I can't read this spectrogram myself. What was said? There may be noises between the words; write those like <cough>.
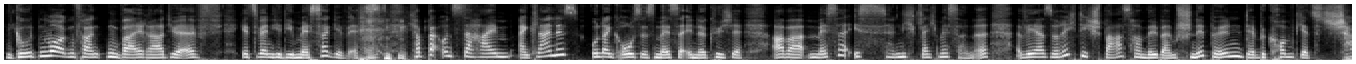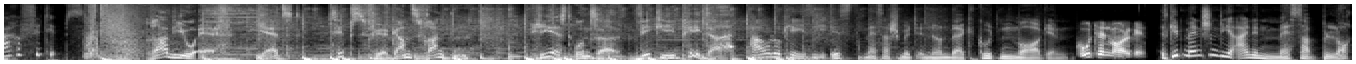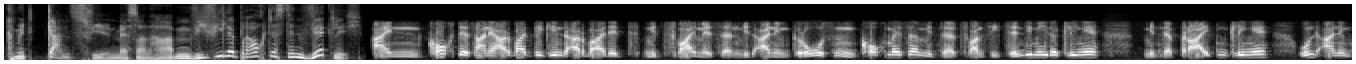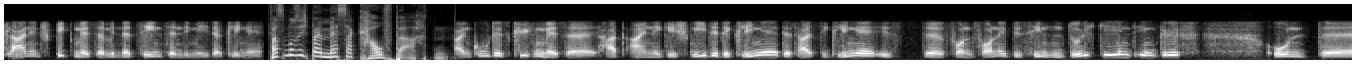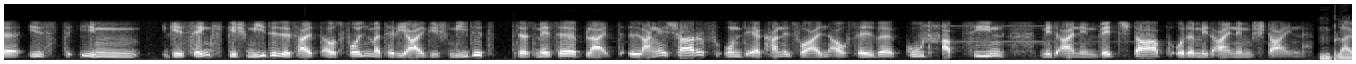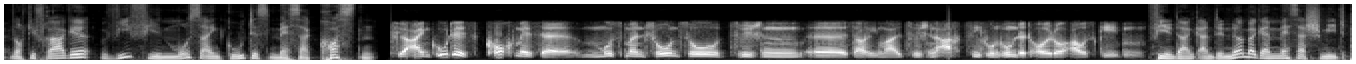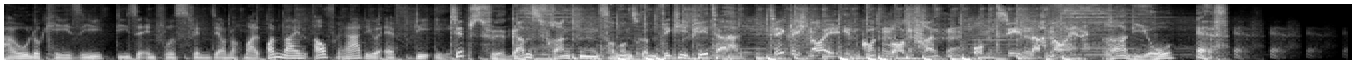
Guten Morgen, Franken bei Radio F. Jetzt werden hier die Messer gewetzt. <laughs> Ich habe bei uns daheim ein kleines und ein großes Messer in der Küche. Aber Messer ist nicht gleich Messer, ne? Wer so richtig Spaß haben will beim Schnippeln, der bekommt jetzt scharfe Tipps. Radio F. Jetzt Tipps für ganz Franken. Hier ist unser Wiki Peter. Paolo Chesi ist Messerschmidt in Nürnberg. Guten Morgen. Guten Morgen. Es gibt Menschen, die einen Messerblock mit ganz vielen Messern haben. Wie viele braucht es denn wirklich? Ein Koch, der seine Arbeit beginnt, arbeitet mit zwei Messern. Mit einem großen Kochmesser mit einer 20 Zentimeter Klinge, mit einer breiten Klinge und einem kleinen Spickmesser mit einer 10 Zentimeter Klinge. Was muss ich beim Messerkauf beachten? Ein gutes Küchenmesser hat eine geschmiedete Klinge, das heißt die Klinge ist äh, von vorne bis hinten durchgehend im Griff und äh, ist im Gesenk geschmiedet, das heißt aus vollem Material geschmiedet. Das Messer bleibt lange scharf und er kann es vor allem auch selber gut abziehen mit einem Wettstab oder mit einem Stein. Bleibt noch die Frage, wie viel muss ein gutes Messer kosten? Für ein gutes Kochmesser muss man schon so zwischen, äh, sag ich mal, zwischen 80 und 100 Euro ausgeben. Vielen Dank an den Nürnberger Messerschmied Paolo Chesi. Diese Infos finden Sie auch nochmal online auf radiof.de. Tipps für ganz Franken von unserem Wiki Peter. Täglich neu im Guten Morgen Franken um 10 nach 9. Radio F.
